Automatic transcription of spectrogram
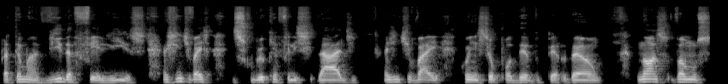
para ter uma vida feliz. A gente vai descobrir o que é felicidade, a gente vai conhecer o poder do perdão, nós vamos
